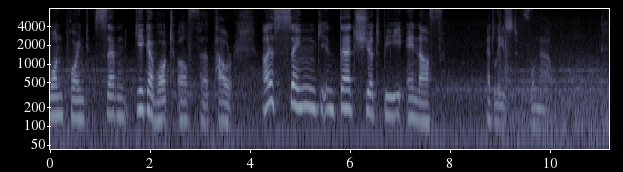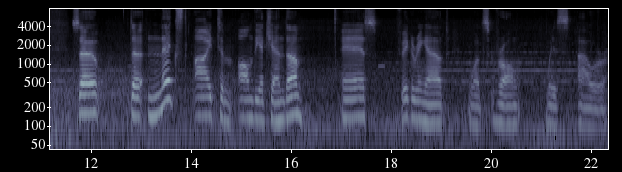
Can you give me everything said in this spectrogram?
1.7 gigawatt of uh, power. I think that should be enough at least for now. So the next item on the agenda is figuring out what's wrong with our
